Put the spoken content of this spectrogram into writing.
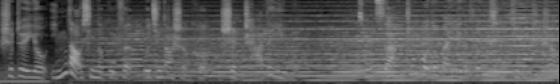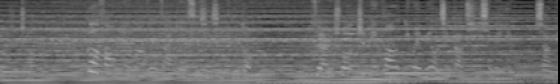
是对有引导性的部分未尽到审核审查的义务。说制片方因为没有尽到提醒的义务，向原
